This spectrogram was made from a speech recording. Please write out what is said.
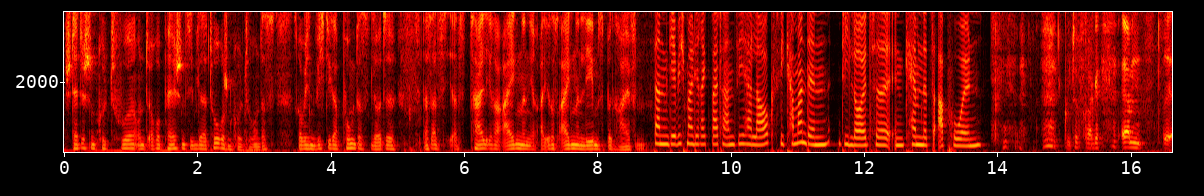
städtischen Kultur und europäischen zivilisatorischen Kultur. Und das ist, glaube ich, ein wichtiger Punkt, dass die Leute das als, als Teil ihrer eigenen, ihres eigenen Lebens begreifen. Dann gebe ich mal direkt weiter an Sie, Herr Laux. Wie kann man denn die Leute in Chemnitz abholen? Gute Frage. Ähm, äh,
